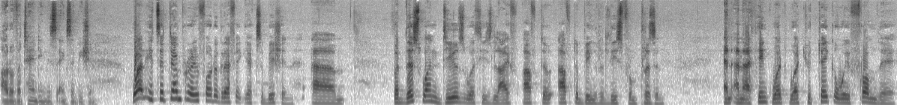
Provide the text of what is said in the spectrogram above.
out of attending this exhibition? Well, it's a temporary photographic exhibition. Um, but this one deals with his life after, after being released from prison. And, and I think what, what you take away from there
